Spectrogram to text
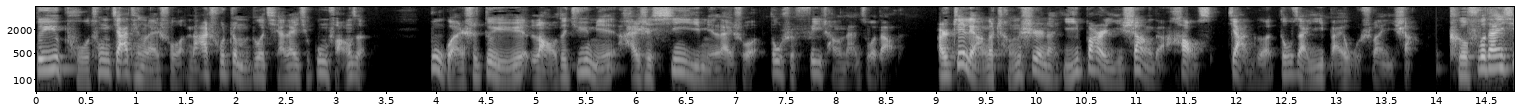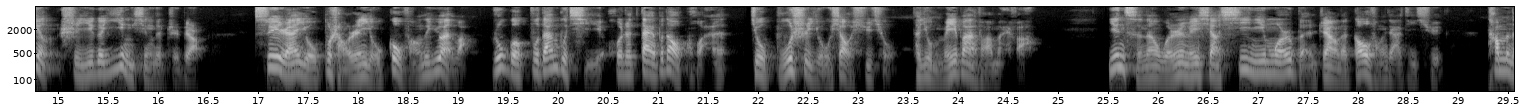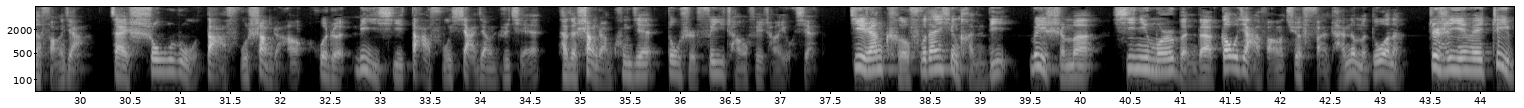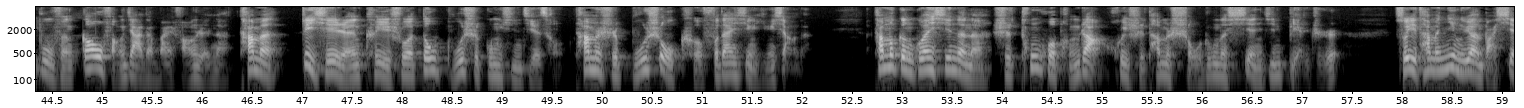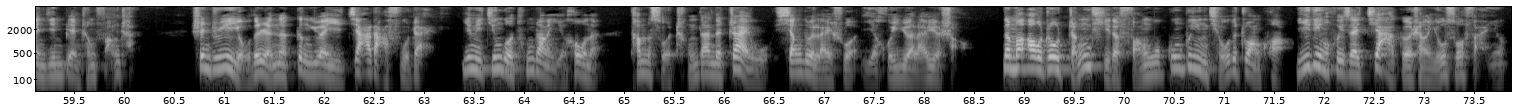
对于普通家庭来说，拿出这么多钱来去供房子。不管是对于老的居民还是新移民来说，都是非常难做到的。而这两个城市呢，一半以上的 house 价格都在一百五十万以上，可负担性是一个硬性的指标。虽然有不少人有购房的愿望，如果负担不起或者贷不到款，就不是有效需求，他就没办法买房。因此呢，我认为像悉尼、墨尔本这样的高房价地区，他们的房价。在收入大幅上涨或者利息大幅下降之前，它的上涨空间都是非常非常有限的。既然可负担性很低，为什么悉尼、墨尔本的高价房却反弹那么多呢？这是因为这部分高房价的买房人呢，他们这些人可以说都不是工薪阶层，他们是不受可负担性影响的。他们更关心的呢是通货膨胀会使他们手中的现金贬值，所以他们宁愿把现金变成房产。甚至于有的人呢，更愿意加大负债，因为经过通胀以后呢，他们所承担的债务相对来说也会越来越少。那么，澳洲整体的房屋供不应求的状况一定会在价格上有所反映。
